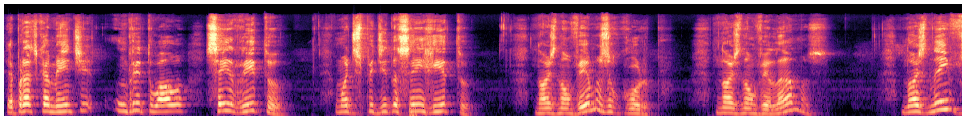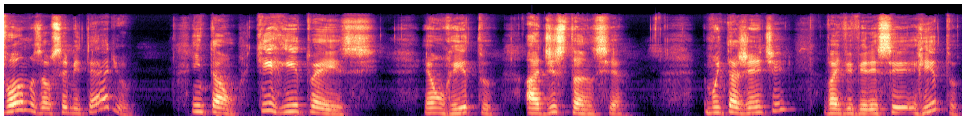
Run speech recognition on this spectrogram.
É praticamente um ritual sem rito, uma despedida sem rito. Nós não vemos o corpo, nós não velamos, nós nem vamos ao cemitério. Então, que rito é esse? É um rito à distância. Muita gente vai viver esse rito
